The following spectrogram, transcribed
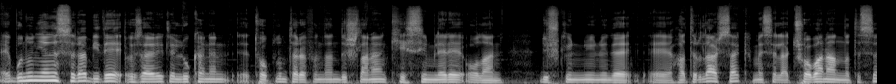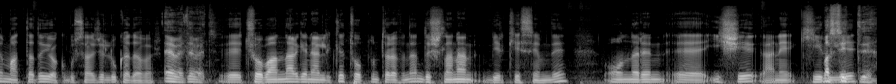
E, bunun yanı sıra bir de özellikle Luka'nın e, toplum tarafından dışlanan kesimlere olan düşkünlüğünü de e, hatırlarsak mesela çoban anlatısı Matta'da yok. Bu sadece Luka'da var. Evet evet. Ve çobanlar genellikle toplum tarafından dışlanan bir kesimdi. Onların e, işi yani kirli Basitti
